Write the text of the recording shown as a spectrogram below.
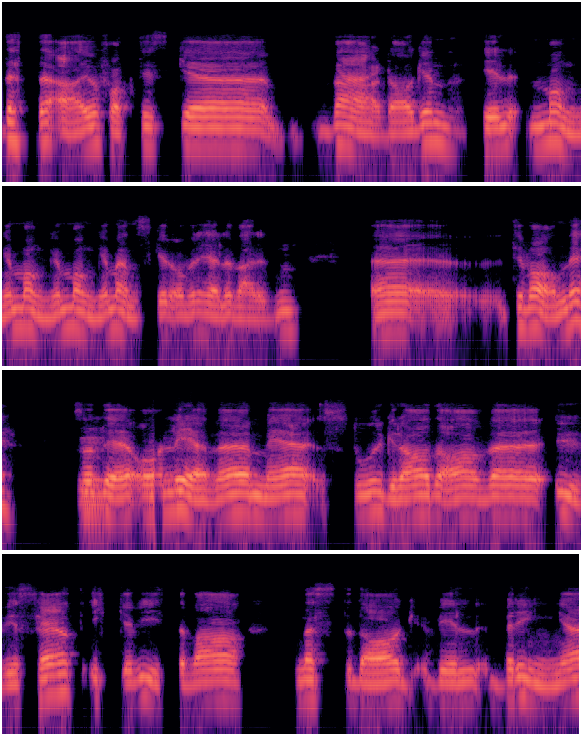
dette er jo faktisk eh, hverdagen til mange, mange, mange mennesker over hele verden eh, til vanlig. Så mm. det å leve med stor grad av uh, uvisshet, ikke vite hva neste dag vil bringe,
